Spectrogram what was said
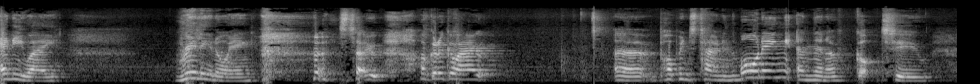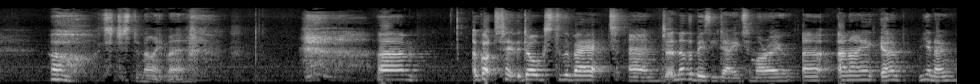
anyway. Really annoying. so I've got to go out, uh, pop into town in the morning, and then I've got to. Oh, it's just a nightmare. um, I've got to take the dogs to the vet, and another busy day tomorrow. Uh, and I, uh, you know,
